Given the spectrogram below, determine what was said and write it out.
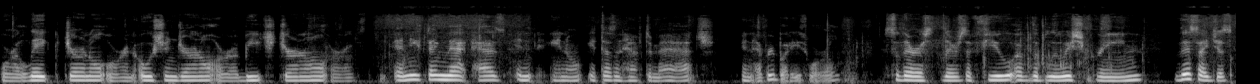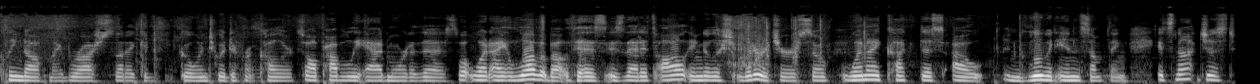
or a lake journal or an ocean journal or a beach journal or anything that has in you know it doesn't have to match in everybody's world so there's there's a few of the bluish green this I just cleaned off my brush so that I could go into a different color. So I'll probably add more to this. But what I love about this is that it's all English literature. So when I cut this out and glue it in something, it's not just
